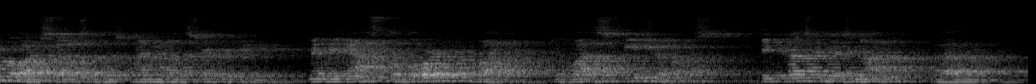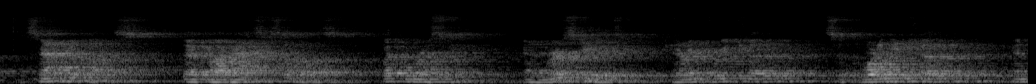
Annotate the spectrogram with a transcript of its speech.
humble ourselves at this time of uncertainty, may we ask the Lord of life to bless each of us, because it is not uh, sacrifice that God asks of us, but mercy. And mercy is caring for each other, supporting each other, and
